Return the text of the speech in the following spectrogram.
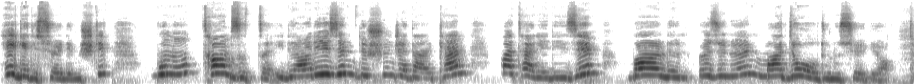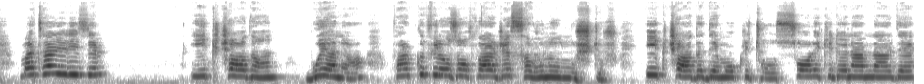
Hegel'i söylemiştik. Bunun tam zıttı idealizm düşünce derken materyalizm varlığın özünün madde olduğunu söylüyor. Materyalizm ilk çağdan bu yana farklı filozoflarca savunulmuştur. İlk çağda Demokritos, sonraki dönemlerde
